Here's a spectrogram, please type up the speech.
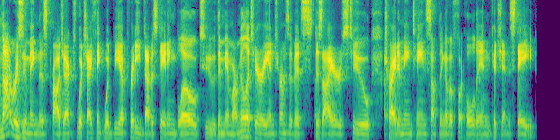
not resuming this project, which I think would be a pretty devastating blow to the Myanmar military in terms of its desires to try to maintain something of a foothold in Kachin state.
